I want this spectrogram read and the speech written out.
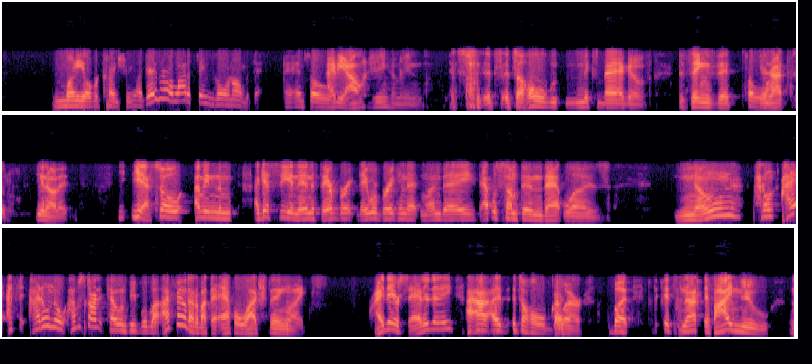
money over country. Like there, there are a lot of things going on with that. And, and so, Ideology. I mean, it's it's it's a whole mixed bag of the things that you're not, you know that. Yeah. So I mean, the, I guess CNN if they're break, they were breaking that Monday, that was something that was known. I don't. I I, th- I don't know. I was started telling people about. I found out about the Apple Watch thing like Friday or Saturday. I, I it's a whole blur, but it's not. If I knew,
